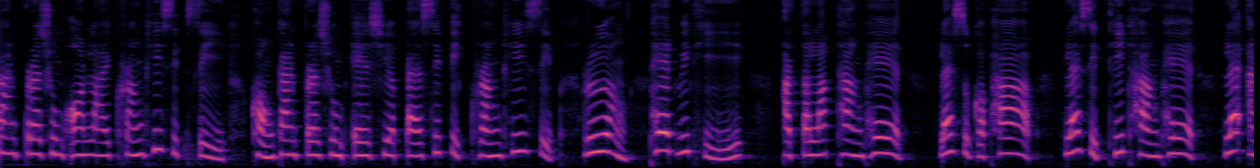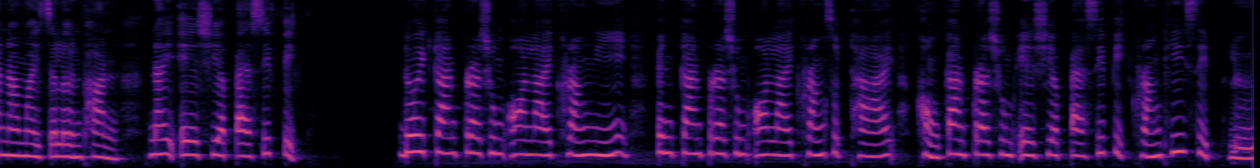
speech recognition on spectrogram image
การประชุมออนไลน์ครั้งที่ 14 ของการประชุมเอเชียแปซิฟิกครั้งที่ 10 เรื่อง เพศวิถี อัตลักษณ์ทางเพศ และสุขภาพ และสิทธิทางเพศ และอนามัยเจริญพันธุ์ ในเอเชียแปซิฟิก โดยการประชุมออนไลน์ครั้งนี้ เป็นการประชุมออนไลน์ครั้งสุดท้าย ของการประชุมเอเชียแปซิฟิกครั้งที่ 10 หรือ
